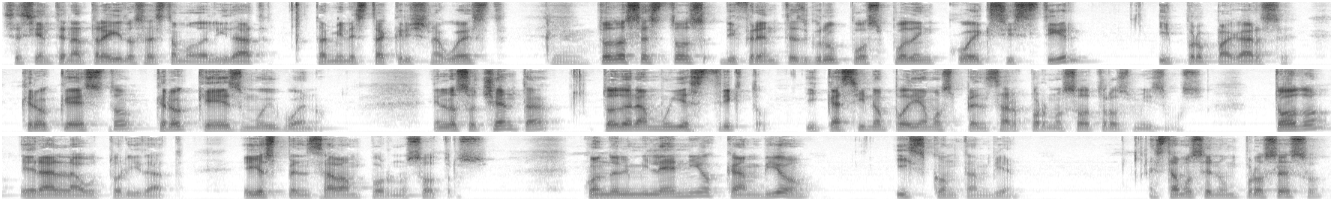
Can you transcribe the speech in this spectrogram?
se sienten atraídos a esta modalidad. También está Krishna West. Todos estos diferentes grupos pueden coexistir y propagarse. Creo que esto, creo que es muy bueno. En los 80, todo era muy estricto y casi no podíamos pensar por nosotros mismos. Todo era la autoridad. Ellos pensaban por nosotros. Cuando el milenio cambió, ISCON también. Estamos en un proceso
